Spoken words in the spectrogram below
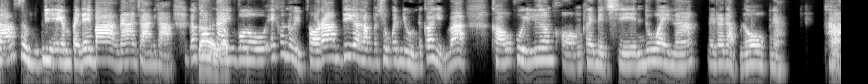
ล้างฝุ่น PM ไปได้บ้างนะอาจารย์ค่ะ แล้วก็ใช่ครับใน World Economic Forum ที่กำลังประชุมกันอยู่เนี่ยก็เห็นว่าเขาคุยเรื่องของ climate change ด้วยนะ ในระดับโลกเนี่ย ค่ะ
